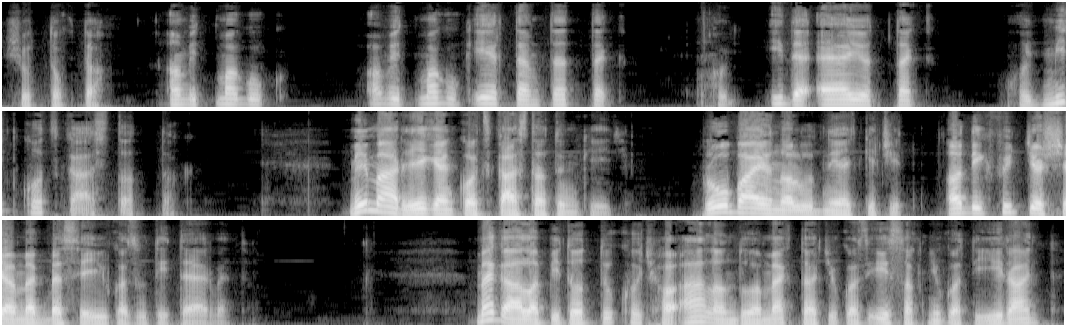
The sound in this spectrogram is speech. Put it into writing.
suttogta, amit maguk, amit maguk értem tettek, hogy ide eljöttek, hogy mit kockáztattak. Mi már régen kockáztatunk így. Próbáljon aludni egy kicsit, addig füttyössel megbeszéljük az úti tervet. Megállapítottuk, hogy ha állandóan megtartjuk az északnyugati irányt,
